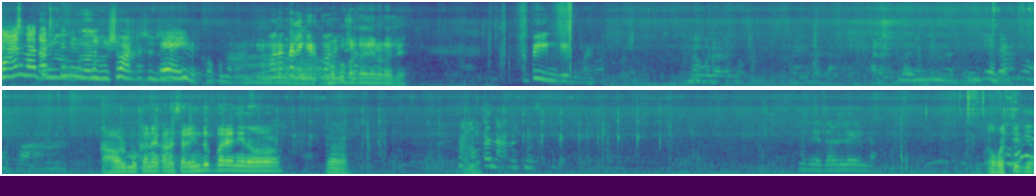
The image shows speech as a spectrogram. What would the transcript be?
ನಾನು ಮಾತಾಡ್ತೀನಿ ಏ ಹಿಂಗೆ ಅವಳ ಮುಖನೇ ಕಾಣಿಸ್ತಾರೆ ಹಿಂದಕ್ಕೆ ಬರೇ ನೀನು. ಹ್ಞೂ ಅದು ಮೇಲೆ ಇಲ್ಲ. ಗೊತ್ತಿದ್ಯೋ?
